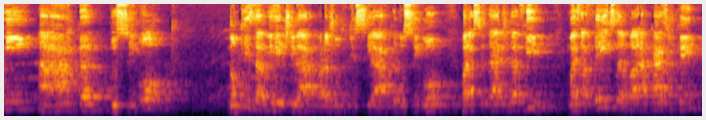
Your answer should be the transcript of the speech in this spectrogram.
mim a arca do Senhor? Não quis Davi retirar para junto de si a arca do Senhor para a cidade de Davi, mas a fez levar à casa de quem?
